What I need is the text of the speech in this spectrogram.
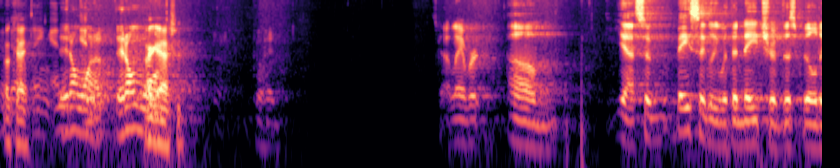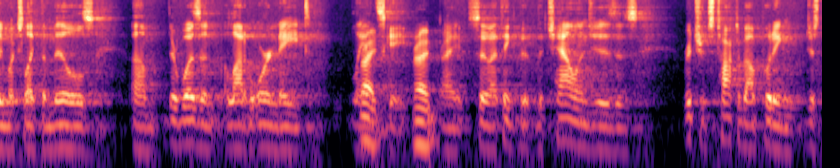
the okay. building. They don't And- want to, they don't want. I got you. Go ahead. Scott Lambert. Um, Yeah, so basically with the nature of this building, much like the mills, um, there wasn't a lot of ornate landscape. right. Right, so I think that the challenge is, is Richard's talked about putting just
